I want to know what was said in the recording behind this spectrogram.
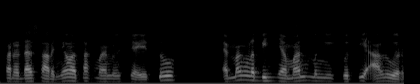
pada dasarnya otak manusia itu emang lebih nyaman mengikuti alur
